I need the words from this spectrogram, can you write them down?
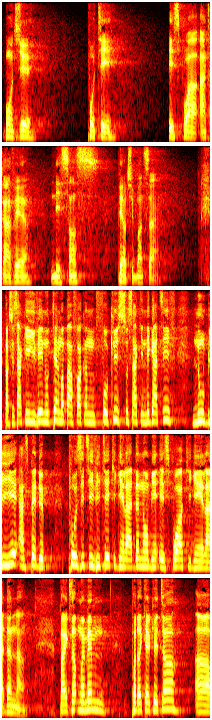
bon Dieu porter espoir à travers naissance perturbante ça. Parce que ça qui arrive, nous tellement parfois quand nous focus sur ça qui est négatif, nous oublions l'aspect de positivité qui gagne là-dedans, ou bien espoir qui gagne là-dedans. Par exemple, moi-même, pendant quelques temps, euh,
